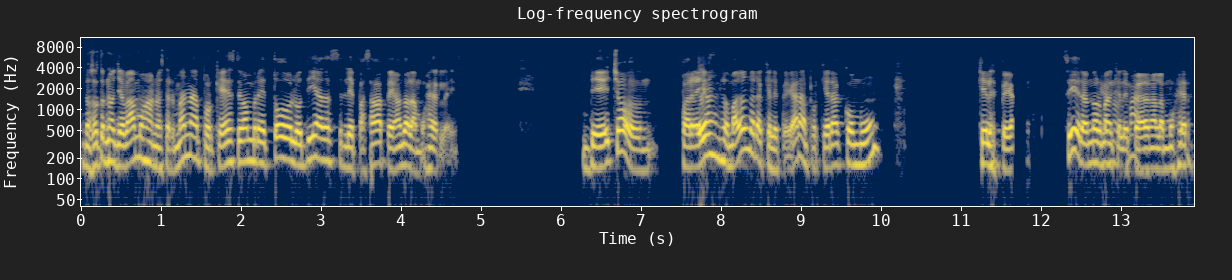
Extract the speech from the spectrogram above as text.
nosotros nos llevamos a nuestra hermana porque este hombre todos los días le pasaba pegando a la mujer, le dice. De hecho, para ellos lo malo no era que le pegaran, porque era común que les pegaran. Sí, era normal que le pegaran a la mujer,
